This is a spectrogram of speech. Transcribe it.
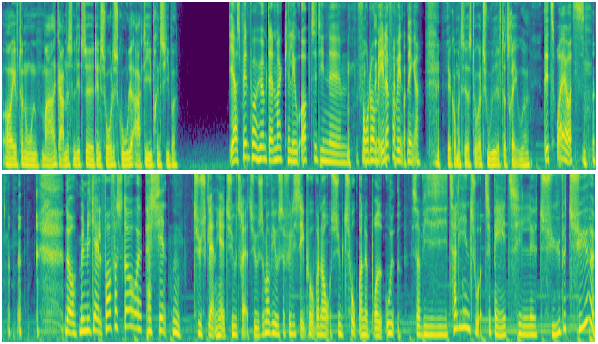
og efter nogle meget gamle, sådan lidt øh, den sorte skoleagtige principper. Jeg er spændt på at høre, om Danmark kan leve op til dine øh, fordomme eller forventninger. Jeg kommer til at stå og tude efter tre uger. Det tror jeg også. Nå, men Michael, for at forstå øh, patienten Tyskland her i 2023, så må vi jo selvfølgelig se på, hvornår symptomerne brød ud. Så vi tager lige en tur tilbage til 2020. Øh,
